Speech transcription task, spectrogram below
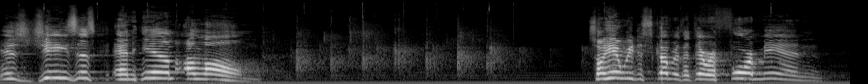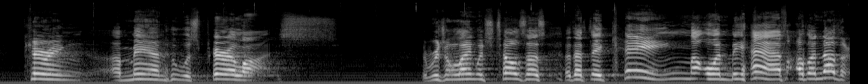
is Jesus and Him alone. So here we discover that there were four men carrying a man who was paralyzed. The original language tells us that they came on behalf of another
